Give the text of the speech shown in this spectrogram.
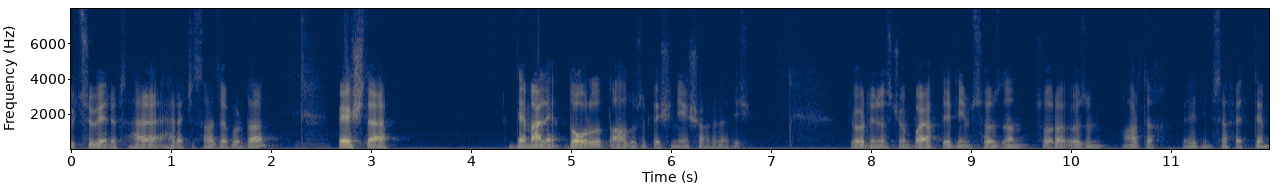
3-ü verib hər hərə ki sadəcə burada. 5 də deməli doğrudur. Daha doğrusu 5-i niyə işarə elədik? Gördüyünüz kimi bayaq dediyim sözdən sonra özüm artıq belə deyim səhv etdim.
